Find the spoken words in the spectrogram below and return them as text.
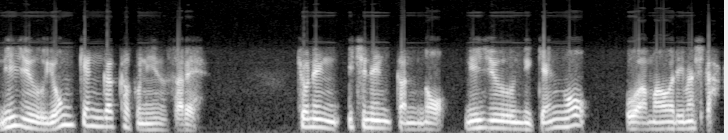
24件が確認され、去年1年間の22件を上回りました。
